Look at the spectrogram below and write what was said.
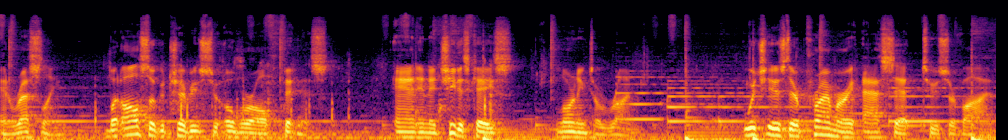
and wrestling, but also contributes to overall fitness. And in a cheetah's case, learning to run, which is their primary asset to survive.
